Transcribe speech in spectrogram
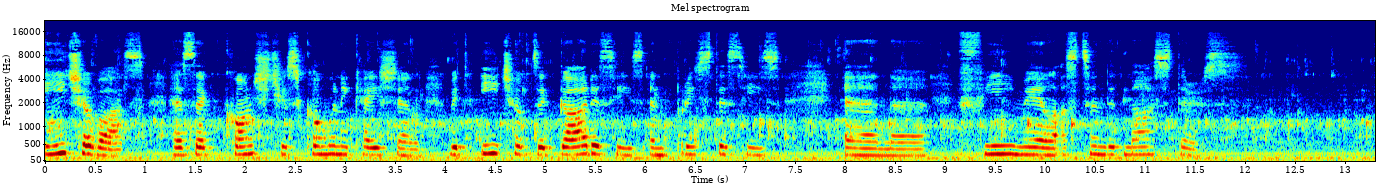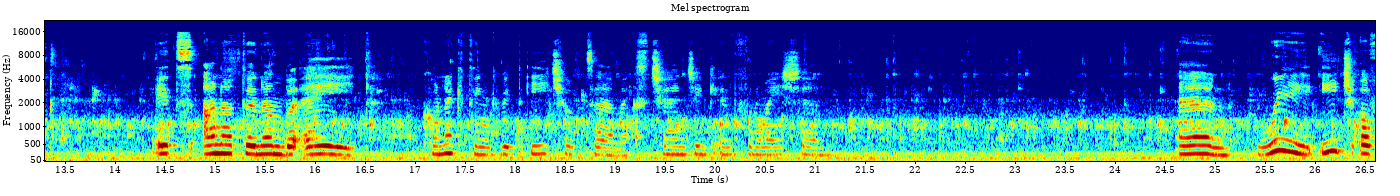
Each of us has a conscious communication with each of the goddesses and priestesses and uh, female ascended masters. It's Anata number eight, connecting with each of them, exchanging information. And we, each of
